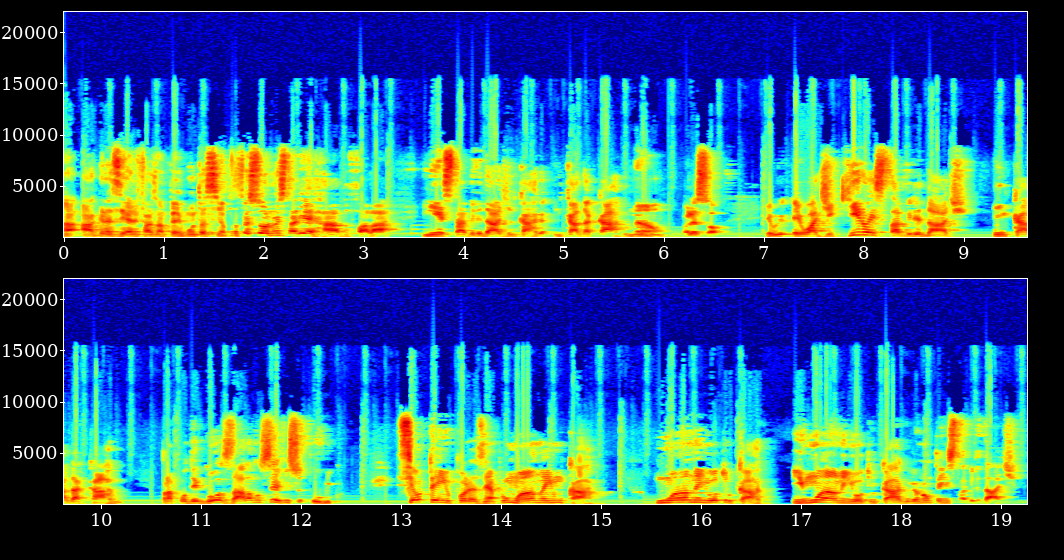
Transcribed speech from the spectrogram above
a, a Graziele faz uma pergunta assim: ó, professor, não estaria errado falar em estabilidade em, carga, em cada cargo? Não, olha só. Eu, eu adquiro a estabilidade em cada cargo para poder gozá-la no serviço público. Se eu tenho, por exemplo, um ano em um cargo, um ano em outro cargo e um ano em outro cargo, eu não tenho estabilidade.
